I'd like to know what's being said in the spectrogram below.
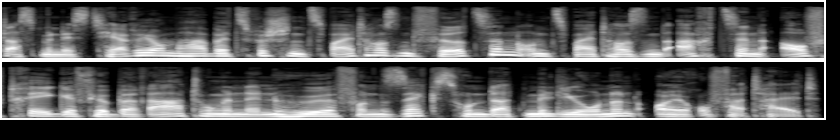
Das Ministerium habe zwischen 2014 und 2018 Aufträge für Beratungen in Höhe von 600 Millionen Euro verteilt.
